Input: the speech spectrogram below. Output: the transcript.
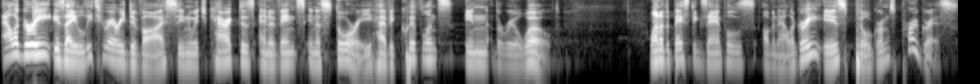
Allegory is a literary device in which characters and events in a story have equivalents in the real world. One of the best examples of an allegory is Pilgrim's Progress.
